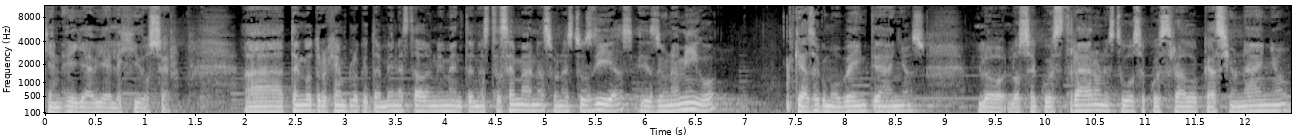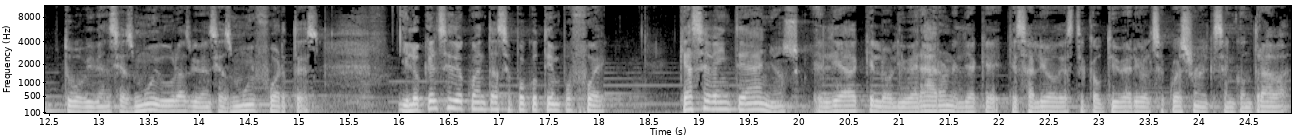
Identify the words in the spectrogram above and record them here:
quien ella había elegido ser. Uh, tengo otro ejemplo que también ha estado en mi mente en estas semanas o en estos días, es de un amigo que hace como 20 años lo, secuestraron, estuvo secuestrado casi un año, tuvo vivencias muy duras, vivencias muy fuertes. Y lo que él se dio cuenta hace poco tiempo fue que hace 20 años, el día que lo liberaron, el día que, salió de este cautiverio, el secuestro en el que se encontraba,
